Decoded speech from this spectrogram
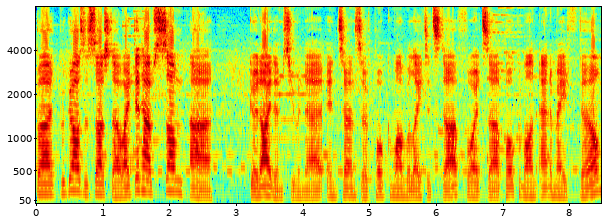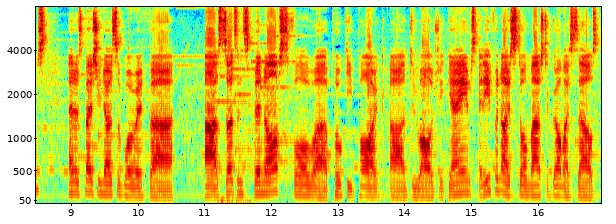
but regardless of such though, I did have some uh, good items here and there in terms of Pokemon related stuff for its uh, Pokemon anime films, and especially noticeable with uh, uh, certain spin-offs for uh, PokePark uh, duology games, and even though I still managed to go myself.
